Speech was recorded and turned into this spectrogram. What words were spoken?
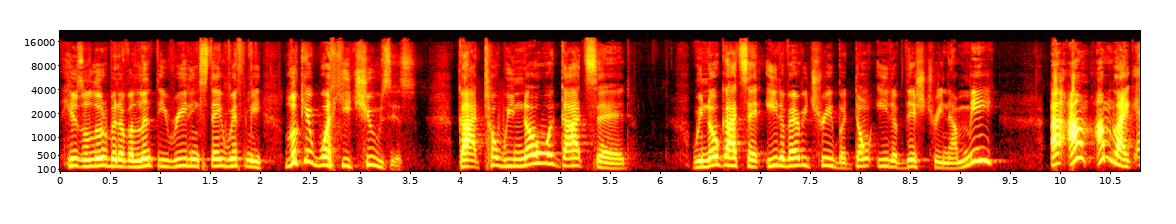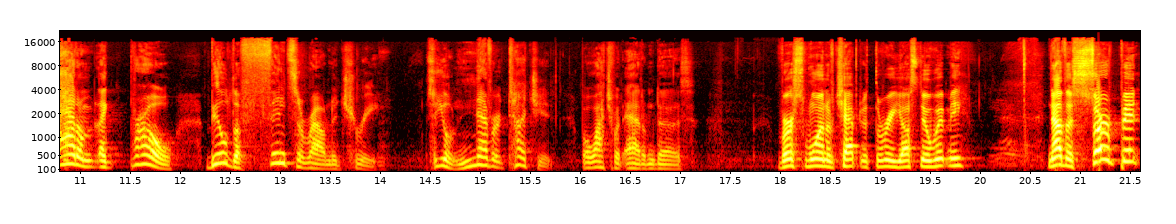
Here's a little bit of a lengthy reading. Stay with me. Look at what he chooses. God told, we know what God said. We know God said, eat of every tree, but don't eat of this tree. Now, me, I, I'm like Adam, like, bro, build a fence around the tree so you'll never touch it. But watch what Adam does. Verse 1 of chapter 3. Y'all still with me? Now the serpent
